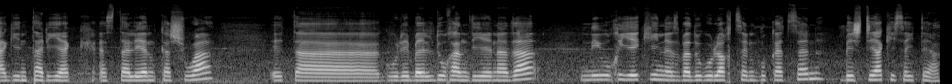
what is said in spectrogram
agintariak ez da lehen kasua, eta gure beldur handiena da, neurriekin ez badugu lortzen bukatzen, besteak izaitea.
